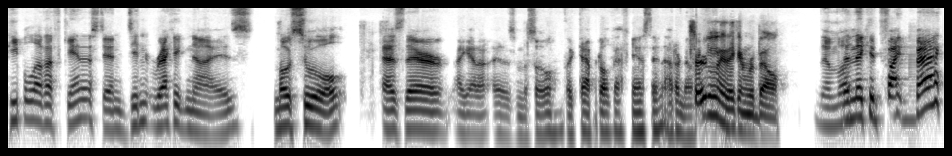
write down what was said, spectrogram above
people of Afghanistan didn't recognize Mosul as their I got as Mosul, the capital of Afghanistan, I don't know. Certainly, they can rebel. the Then they could fight back.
